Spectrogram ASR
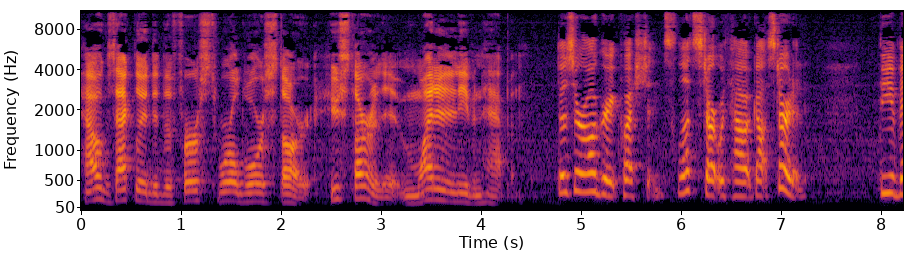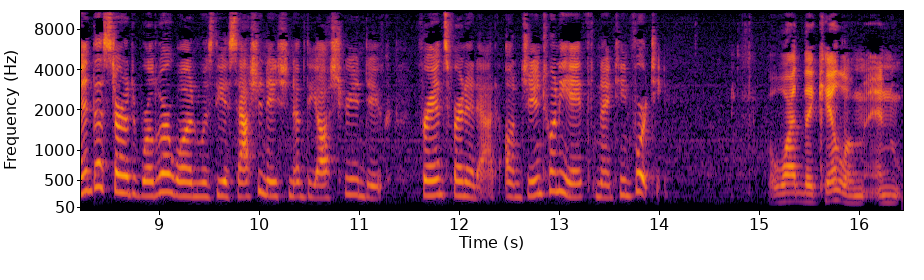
How exactly did the First World War start? Who started it, and why did it even happen? Those are all great questions. Let's start with how it got started. The event that started World War I was the assassination of the Austrian Duke, Franz Ferdinand, on June 28, 1914. But why did they kill him, and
